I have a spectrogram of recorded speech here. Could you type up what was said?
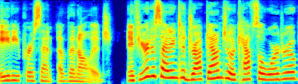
80% of the knowledge? If you're deciding to drop down to a capsule wardrobe,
